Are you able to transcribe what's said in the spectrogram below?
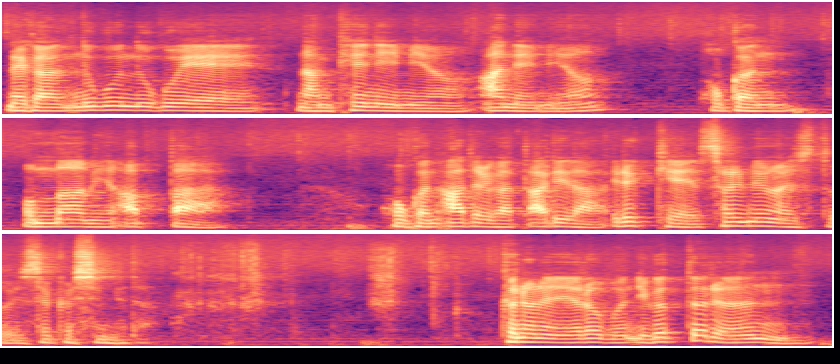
내가 누구누구의 남편이며 아내며 혹은 엄마며 아빠 혹은 아들과 딸이다 이렇게 설명할 수도 있을 것입니다. 그러나 여러분 이것들은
